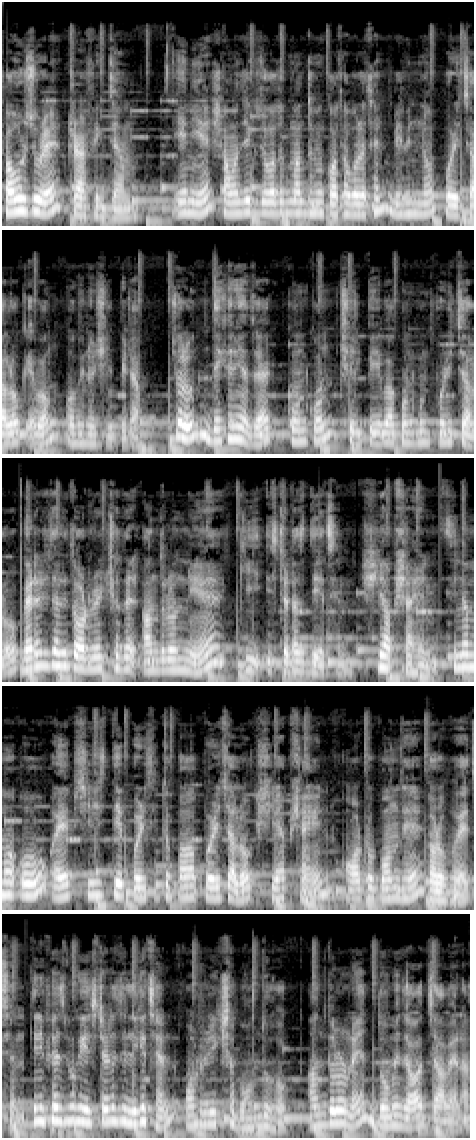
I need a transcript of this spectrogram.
শহর জুড়ে ট্রাফিক জ্যাম। এ নিয়ে সামাজিক যোগাযোগ মাধ্যমে কথা বলেছেন বিভিন্ন পরিচালক এবং অভিনয় শিল্পীরা। চলুন দেখে নেওয়া যাক কোন কোন শিল্পী বা কোন কোন পরিচালক ব্যাটারি চালিত অটোরিকশাদের আন্দোলন নিয়ে কি স্ট্যাটাস দিয়েছেন। শিহাব শাহিন। সিনেমা ও ওয়েব সিরিজ দিয়ে পরিচিত পাওয়া পরিচালক শিহাব শাহিন অটো বন্ধে সরব হয়েছেন। তিনি ফেসবুকে স্ট্যাটাসে লিখেছেন, অটোরিকশা বন্ধ হোক, আন্দোলনে দমে যাওয়া যাবে না।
